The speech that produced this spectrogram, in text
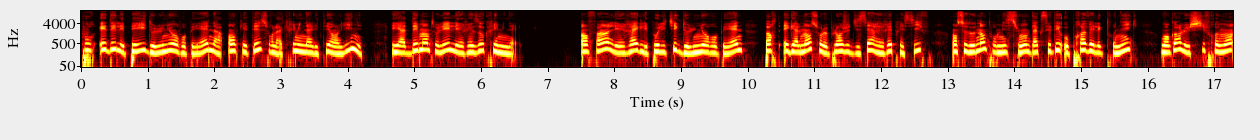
pour aider les pays de l'Union européenne à enquêter sur la criminalité en ligne et à démanteler les réseaux criminels. Enfin, les règles et politiques de l'Union européenne portent également sur le plan judiciaire et répressif en se donnant pour mission d'accéder aux preuves électroniques ou encore le chiffrement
